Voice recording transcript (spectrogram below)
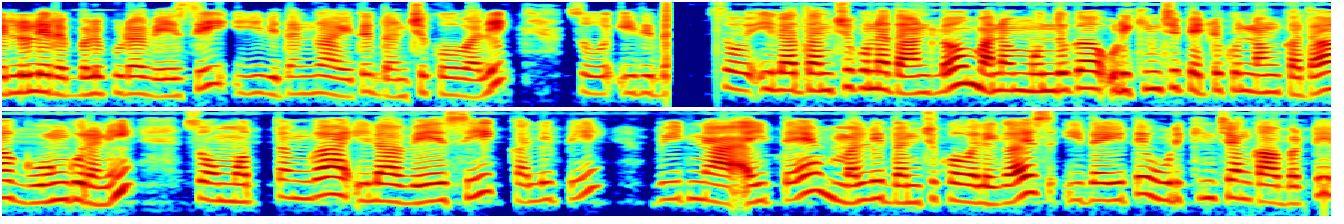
వెల్లుల్లి రెబ్బలు కూడా వేసి ఈ విధంగా అయితే దంచుకోవాలి. సో ఇది సో ఇలా దంచుకున్న దాంట్లో మనం ముందుగా ఉడికించి పెట్టుకున్నాం కదా గోంగూరని. సో మొత్తంగా ఇలా వేసి కలిపి వీటిని అయితే మళ్ళీ దంచుకోవాలి గాయస్ ఇదైతే ఉడికించాం కాబట్టి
